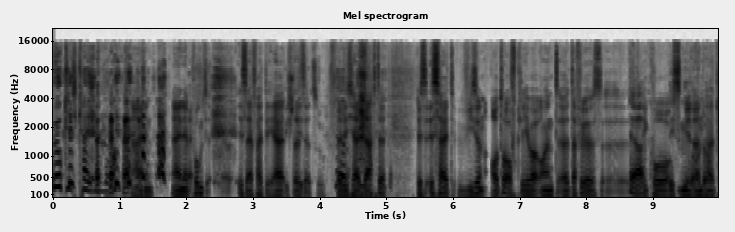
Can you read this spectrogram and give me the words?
wirklich keinen Humor. nein, nein, der Punkt ist einfach der, Ich stehe dass, dazu. dass ich halt dachte, das ist halt wie so ein Autoaufkleber und äh, dafür ist äh, Ja, Trikot Nichts mir dann halt,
